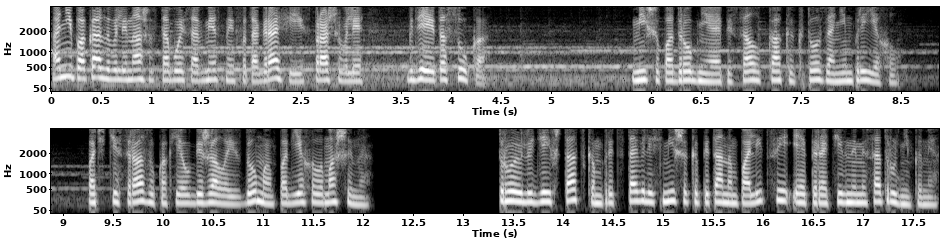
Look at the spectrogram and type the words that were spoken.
«Они показывали наши с тобой совместные фотографии и спрашивали, где эта сука?» Миша подробнее описал, как и кто за ним приехал. Почти сразу, как я убежала из дома, подъехала машина. Трое людей в штатском представились Мише капитаном полиции и оперативными сотрудниками.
